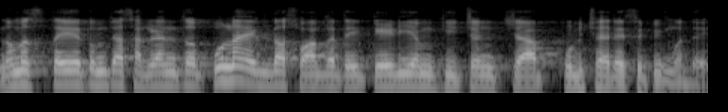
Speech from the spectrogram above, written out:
नमस्ते तुमच्या सगळ्यांचं पुन्हा एकदा स्वागत आहे के डी एम किचनच्या पुढच्या रेसिपीमध्ये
